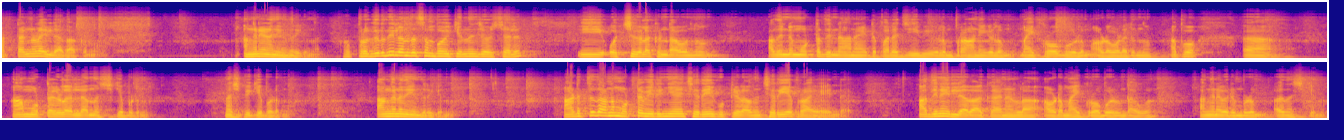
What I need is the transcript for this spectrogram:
ഘട്ടങ്ങളെ ഇല്ലാതാക്കുന്നു. അങ്ങനെയാണ് നിയന്ത്രിക്കുന്നത്. അപ്പോൾ പ്രകൃതിയിൽ എന്ത് സംഭവിക്കുന്നതെന്ന് ചോദിച്ചാൽ ഈ ഒച്ചുകളൊക്കെ ഉണ്ടാവുന്നു. അതിന്റെ മുട്ട തിന്നാനായിട്ട് പല ജീവികളും പ്രാണികളും മൈക്രോബുകളും അവിടെ വളരുന്നു. അപ്പോൾ ആ, മുട്ടകളെല്ലാം നശിക്കപ്പെടുന്നു. നശിപ്പിക്കപ്പെടുന്നു. അങ്ങനെ നിയന്ത്രിക്കുന്നു. അടുത്തതാണ് മുട്ട വിരിഞ്ഞ ചെറിയ കുട്ടികളാവുന്നു. ചെറിയ പ്രായതിന്റെ അതിനെ ഇല്ലാതാക്കാനുള്ള അവിടെ മൈക്രോബുകൾ ഉണ്ടാവുക. അങ്ങനെ വരുമ്പോഴും അത് നശിക്കുന്നു.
